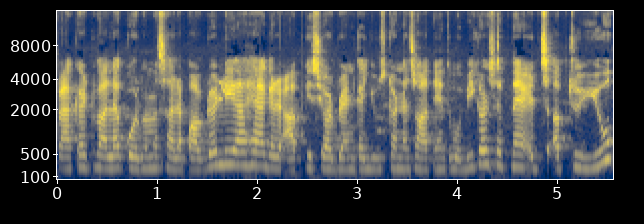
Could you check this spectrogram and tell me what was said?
पैकेट वाला कौरमा मसाला पाउडर लिया है। अगर आप किसी और ब्रांड का यूज़ करना चाहते हैं तो वो भी कर सकते हैं। It's up to you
